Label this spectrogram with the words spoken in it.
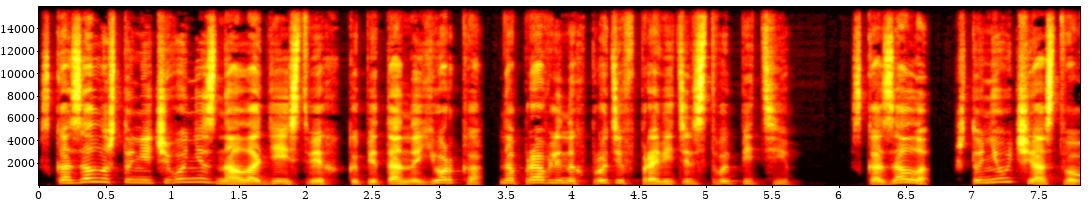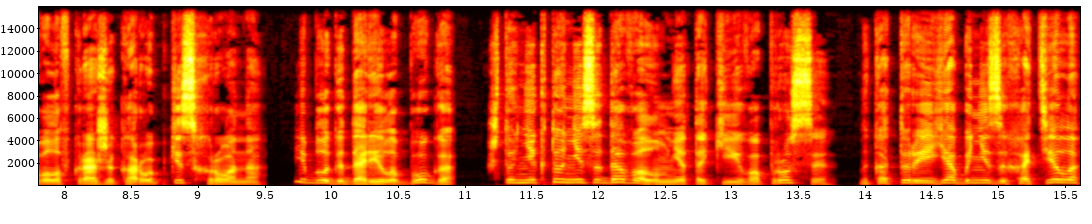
Сказала, что ничего не знала о действиях капитана Йорка, направленных против правительства Пяти. Сказала, что не участвовала в краже коробки с хрона и благодарила Бога, что никто не задавал мне такие вопросы, на которые я бы не захотела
